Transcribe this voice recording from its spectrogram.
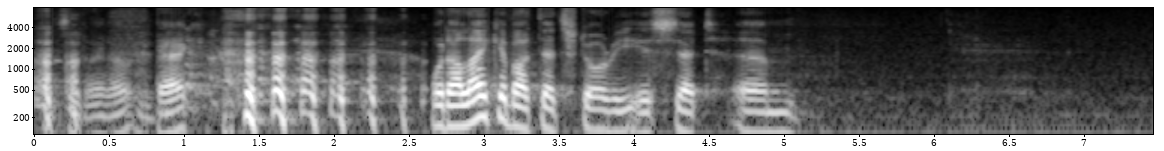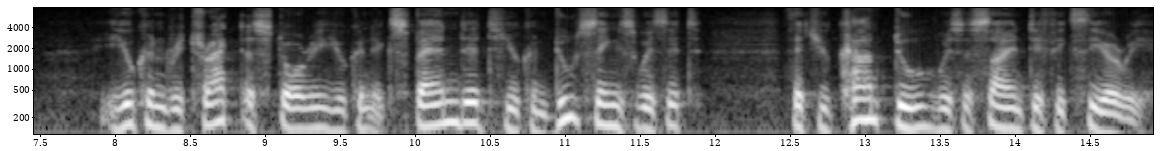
And so went out and back. what I like about that story is that um, you can retract a story, you can expand it, you can do things with it that you can't do with a scientific theory,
